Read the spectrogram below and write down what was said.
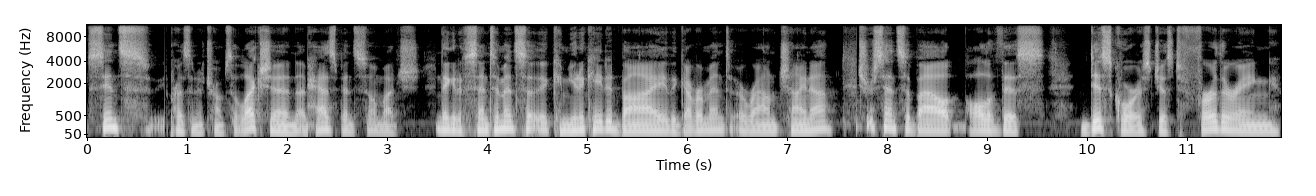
since President Trump's election, there has been so much negative sentiments uh, communicated by the government around China. What's your sense about all of this discourse just furthering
